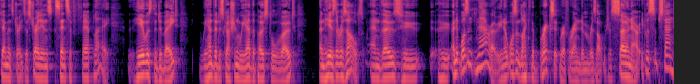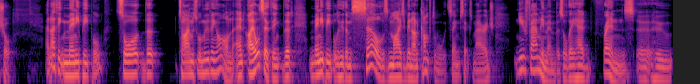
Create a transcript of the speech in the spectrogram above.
demonstrates Australians' sense of fair play. Here was the debate we had the discussion, we had the postal vote, and here's the result. And those who who and it wasn't narrow, you know, it wasn't like the Brexit referendum result, which was so narrow. It was substantial. And I think many people saw that times were moving on. And I also think that many people who themselves might have been uncomfortable with same sex marriage knew family members or they had friends uh, who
